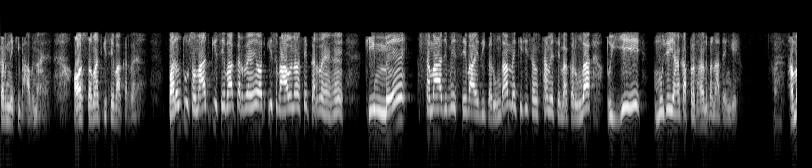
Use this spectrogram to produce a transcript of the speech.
करने की भावना है और समाज की सेवा कर रहे हैं। परंतु समाज की सेवा कर रहे हैं और इस भावना से कर रहे हैं कि मैं समाज में सेवा यदि करूँगा मैं किसी संस्था में सेवा करूँगा तो ये मुझे यहाँ का प्रधान बना देंगे। हाँ हम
